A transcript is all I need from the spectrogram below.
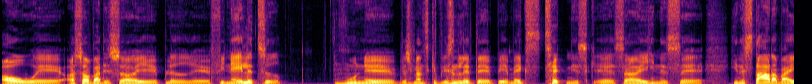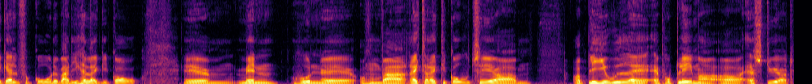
og, øh, og så var det så øh, blevet øh, finaletid, hun, øh, hvis man skal blive sådan lidt øh, BMX-teknisk, øh, så er hendes, øh, hendes starter var ikke alt for gode, det var de heller ikke i går. Øh, men hun, øh, hun var rigtig, rigtig god til at, at blive ude af, af problemer og af styrt.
